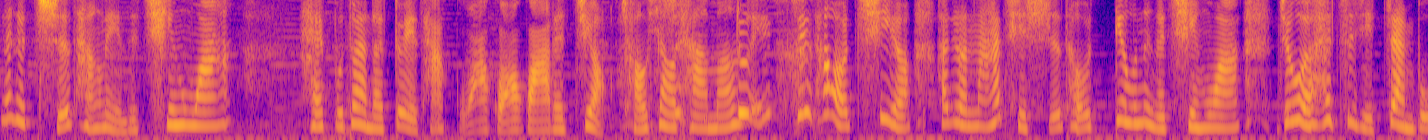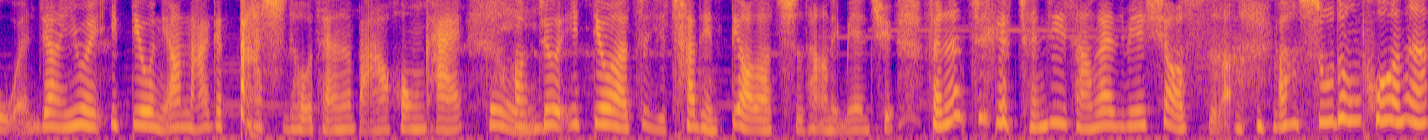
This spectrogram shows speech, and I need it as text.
那个池塘里的青蛙。还不断的对他呱呱呱的叫，嘲笑他吗？对，所以他好气哦，他就拿起石头丢那个青蛙，结果他自己站不稳，这样因为一丢你要拿一个大石头才能把它轰开，对，哦，结果一丢啊，自己差点掉到池塘里面去。反正这个陈继常在这边笑死了，然后苏东坡呢，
